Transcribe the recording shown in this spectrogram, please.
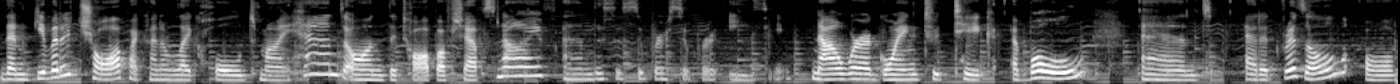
Then give it a chop. I kind of like hold my hand on the top of chef's knife and this is super, super easy. Now we're going to take a bowl and add a drizzle of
